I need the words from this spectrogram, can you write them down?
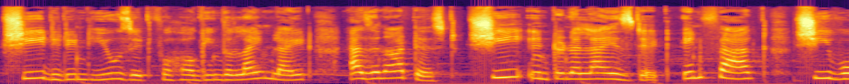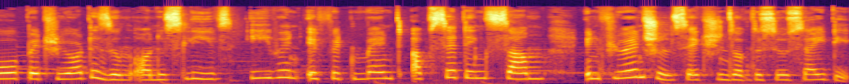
She didn't use it for hogging the limelight as an artist. She internalized it. In fact, she wore patriotism on her sleeves, even if it meant upsetting some influential sections of the society.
